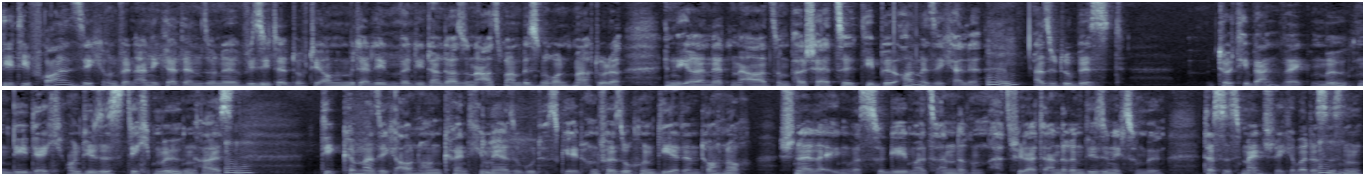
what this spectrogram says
Die, die freuen sich. Und wenn Annika dann so eine Visite, durfte ich auch mal miterleben, wenn die dann da so einen Arzt mal ein bisschen rund macht oder in ihrer netten Art so ein paar Scherze, die beäumen sich alle. Mhm. Also du bist durch die Bank weg, mögen die dich. Und dieses dich mögen heißt, mhm die kümmern sich auch noch ein Quäntchen mehr, so gut es geht, und versuchen dir dann doch noch schneller irgendwas zu geben als anderen, als vielleicht anderen, die sie nicht so mögen. Das ist menschlich, aber das mhm. ist ein,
